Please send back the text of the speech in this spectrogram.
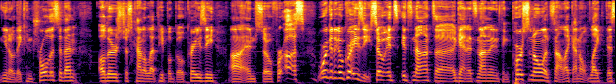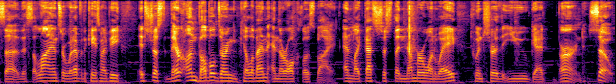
you know they control this event others just kind of let people go crazy uh and so for us we're gonna go crazy. So it's it's not uh again it's not anything personal. It's not like I don't like this uh this alliance or whatever the case might be. It's just they're unbubbled during a kill event and they're all close by. And like that's just the number one way to ensure that you get burned. So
